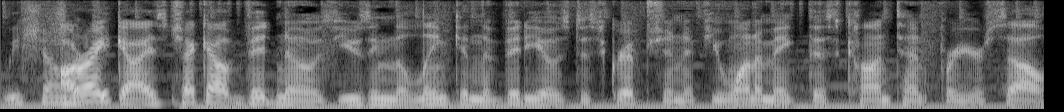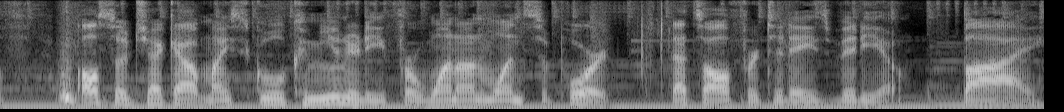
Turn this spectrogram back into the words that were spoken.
we shall... Alright guys, check out Vidnoz using the link in the video's description if you want to make this content for yourself. Also check out my Skool community for one-on-one -on -one support. That's all for today's video. Bye.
